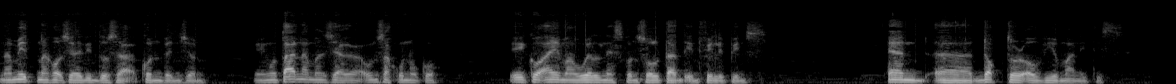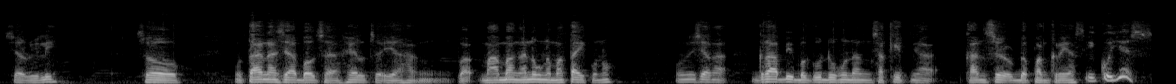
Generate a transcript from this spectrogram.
Namit na ko sila dito sa convention. Ingutan naman siya, unsa kuno ko Iko I am a wellness consultant in Philippines and uh, doctor of humanities. Siya really? So, mutana siya about sa health sa iyahang mama nganong namatay ko no. Uno siya nga grabe bagudo ko ng sakit nga cancer of the pancreas. Iko yes.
